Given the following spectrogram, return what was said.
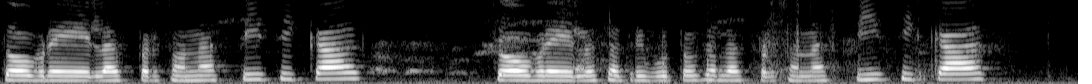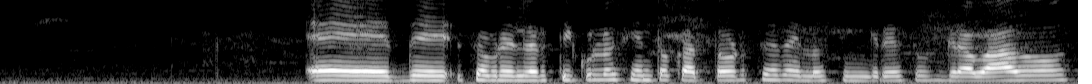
sobre las personas físicas, sobre los atributos de las personas físicas, eh, sobre el artículo 114 de los ingresos grabados,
